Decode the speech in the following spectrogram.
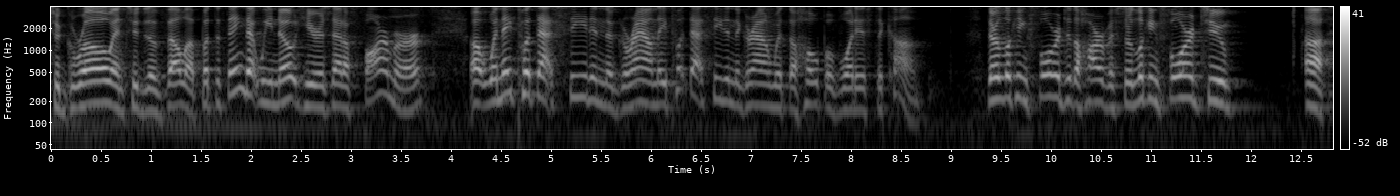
to grow and to develop. But the thing that we note here is that a farmer, uh, when they put that seed in the ground, they put that seed in the ground with the hope of what is to come. They're looking forward to the harvest. They're looking forward to, uh,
